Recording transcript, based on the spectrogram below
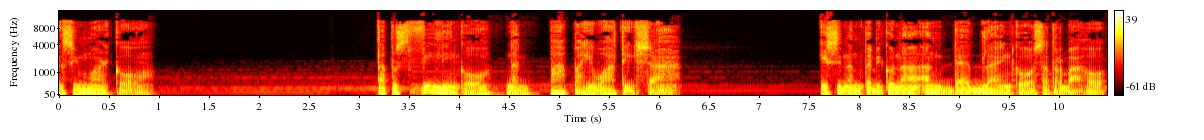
si Marco. Tapos feeling ko nagpapahiwatig siya. Isinantabi ko na ang deadline ko sa trabaho.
